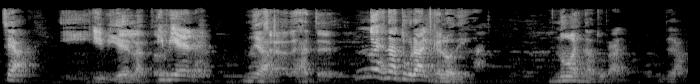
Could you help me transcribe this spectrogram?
O sea, y, Y Biela y todavía. bien. Ya O sea, déjate. no es natural que lo diga. No es natural. Ya.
